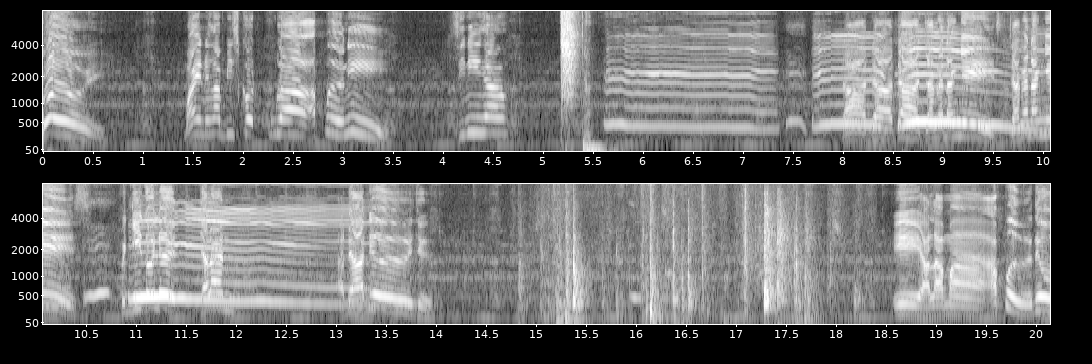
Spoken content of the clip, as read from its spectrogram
Woi. Main dengan biskut pula apa ni? Sini kau. Dah, dah, dah. Jangan nangis. Jangan nangis. Pergi toilet. Jalan. Ada-ada je. Eh, alamak. Apa tu?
